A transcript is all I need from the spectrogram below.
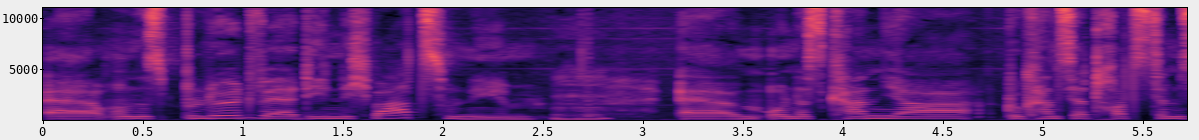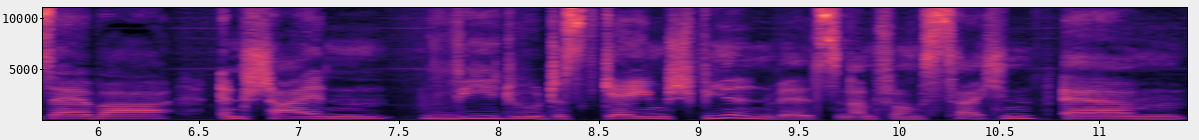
äh, und es blöd wäre, die nicht wahrzunehmen. Mhm. Ähm, und es kann ja, du kannst ja trotzdem selber entscheiden, wie du das Game spielen willst, in Anführungszeichen. Ähm,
